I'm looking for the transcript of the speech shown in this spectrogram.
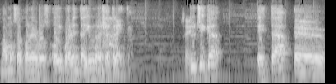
vamos a poner vos hoy 41, ella 30. Sí. tu chica está eh,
